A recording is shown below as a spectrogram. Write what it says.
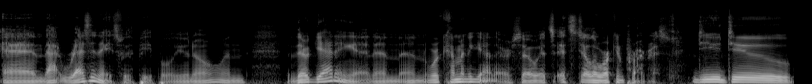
and that resonates with people, you know, and they're getting it, and and we're coming together. So it's it's still a work in progress. Do you do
